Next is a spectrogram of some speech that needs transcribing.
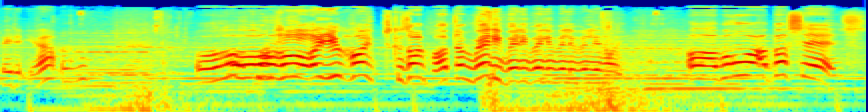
played it yet. Oh, oh are you hyped? Because I'm hyped. I'm really, really, really, really, really hyped. Oh, we're all out of buses.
